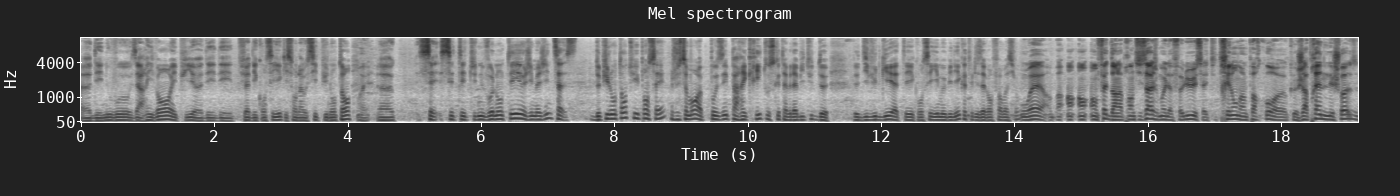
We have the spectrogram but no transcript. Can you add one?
euh, des nouveaux arrivants et puis des, tu as des conseillers qui sont là aussi depuis longtemps. C'était une volonté, j'imagine depuis longtemps, tu y pensais justement à poser par écrit tout ce que tu avais l'habitude de, divulguer à tes conseillers immobiliers quand tu les avais en formation? Ouais, en, fait, dans l'apprentissage, moi, il a fallu, et ça a été très long dans le parcours, euh, que j'apprenne les choses,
